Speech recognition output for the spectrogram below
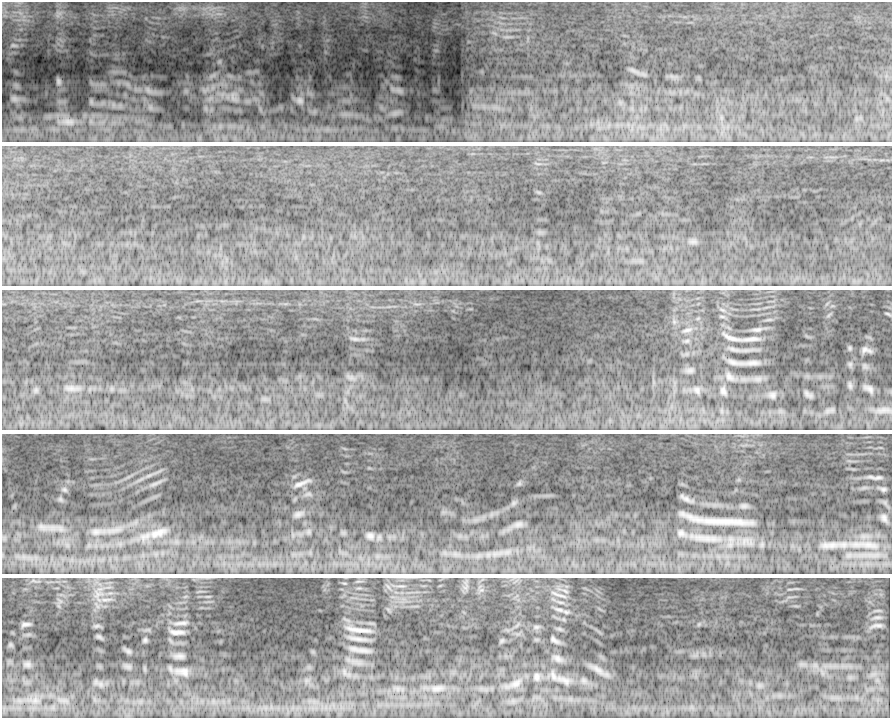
Hi guys! So dito kami umorder. Chapter guys food. So, tiyon ako ng picture kung magkano yung food namin. O, dito tayo na lang. Sir,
